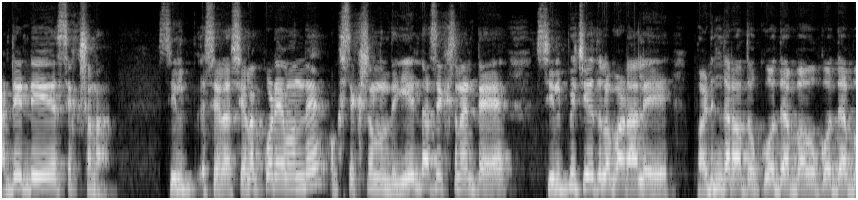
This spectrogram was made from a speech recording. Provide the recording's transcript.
అంటే ఏంటి? శిక్షణ. శిల్పి శిల శిలకు కూడా ఏముంది? ఒక శిక్షణ ఉంది. ఏంటి ఆ శిక్షణ అంటే శిల్పి చేతిలో పడాలి పడిన తర్వాత ఒక్కో దెబ్బ ఒక్కో దెబ్బ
